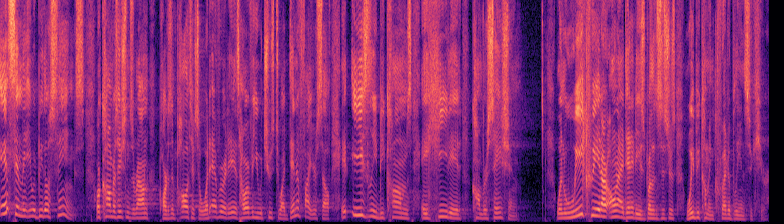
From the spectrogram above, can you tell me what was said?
Instantly, it would be those things. Or conversations around partisan politics or whatever it is, however you would choose to identify yourself, it easily becomes a heated conversation. When we create our own identities, brothers and sisters, we become incredibly insecure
